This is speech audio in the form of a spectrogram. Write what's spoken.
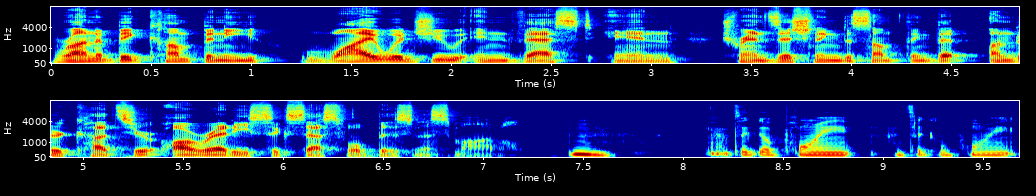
run a big company, why would you invest in transitioning to something that undercuts your already successful business model? Hmm. That's a good point. That's a good point.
